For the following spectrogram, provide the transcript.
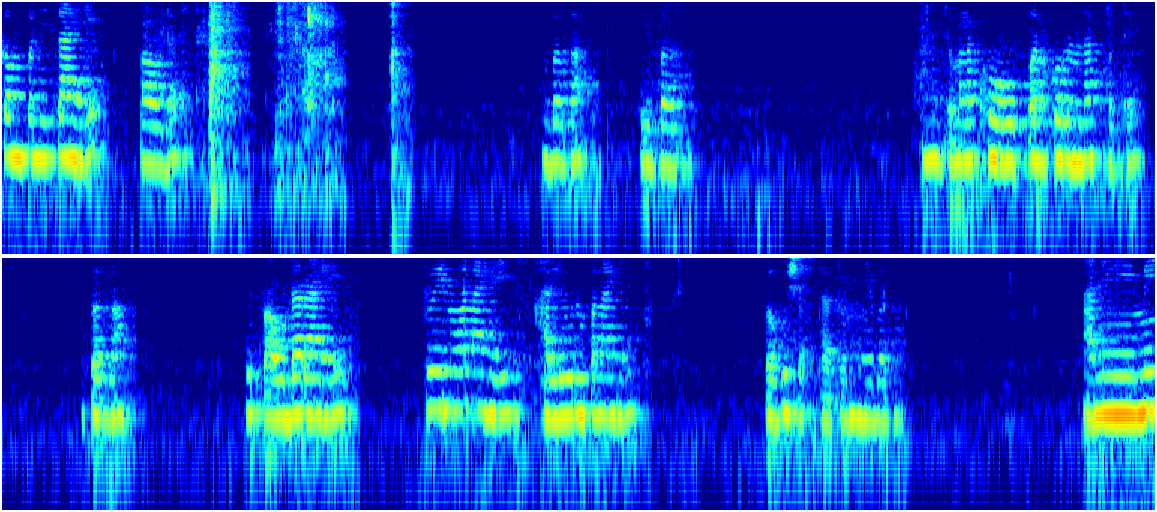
कंपनीचा आहे पावडर बघा. हे बघा. मी तुम्हाला खो ओपन करून दाखवते. बघा. हे पावडर आहे. टू इन वन आहे. खालीवरून पण आहे. बघू शकता तुम्ही हे बघा. आणि मी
